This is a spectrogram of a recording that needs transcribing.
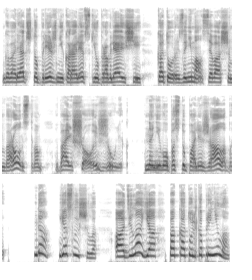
Говорят, что прежний королевский управляющий, который занимался вашим баронством, большой жулик. На него поступали жалобы. Да, я слышала, а дела я пока только приняла.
